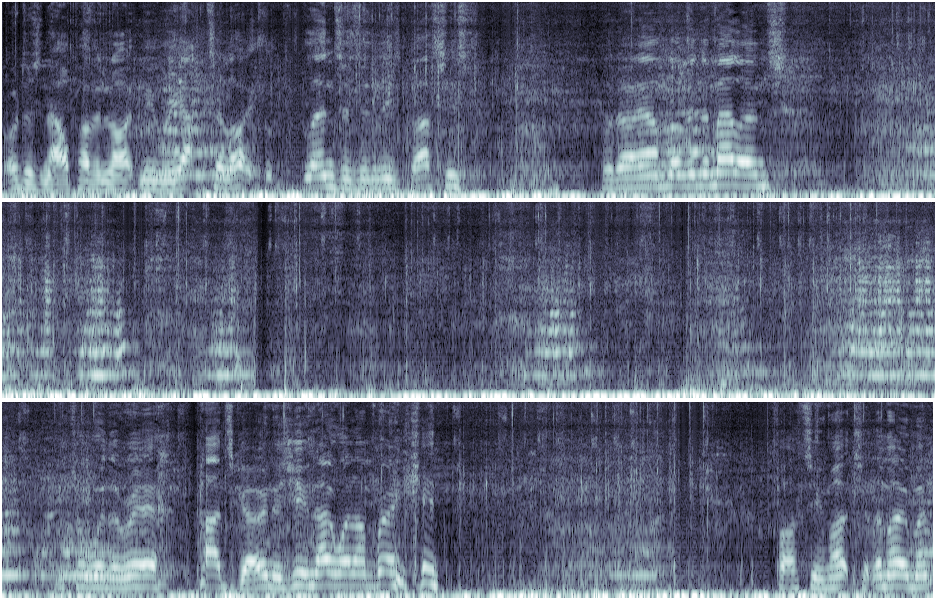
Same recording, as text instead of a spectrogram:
Or it doesn't help having like me reactor like lenses in these glasses. But I am loving the melons. Until with the rear pads going, as you know when I'm braking. Far too much at the moment.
